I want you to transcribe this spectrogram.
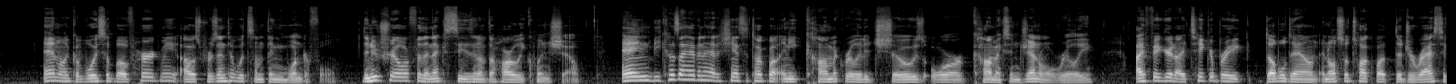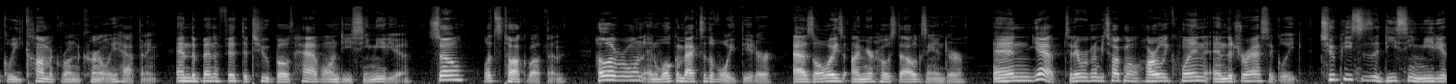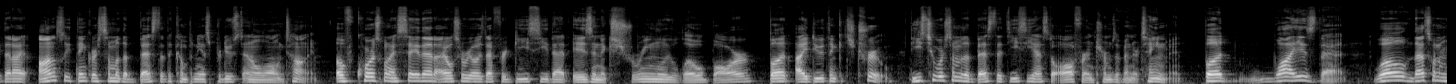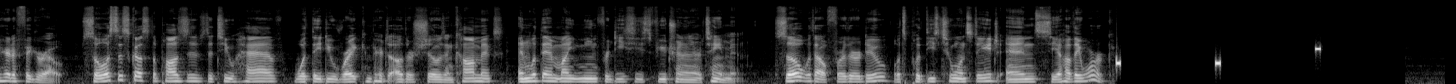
And like a voice above heard me, I was presented with something wonderful. The new trailer for the next season of the Harley Quinn show. And because I haven't had a chance to talk about any comic related shows or comics in general really, I figured I'd take a break, double down, and also talk about the Jurassic League comic run currently happening, and the benefit the two both have on DC Media. So, let's talk about them. Hello everyone, and welcome back to the Void Theater. As always, I'm your host Alexander, and yeah, today we're going to be talking about Harley Quinn and the Jurassic League. Two pieces of DC media that I honestly think are some of the best that the company has produced in a long time. Of course, when I say that, I also realize that for DC that is an extremely low bar, but I do think it's true. These two are some of the best that DC has to offer in terms of entertainment. But why is that? Well, that's what I'm here to figure out. So let's discuss the positives the two have, what they do right compared to other shows and comics, and what that might mean for DC's future in entertainment. So without further ado, let's put these two on stage and see how they work.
